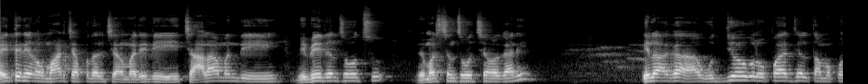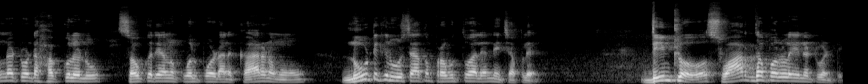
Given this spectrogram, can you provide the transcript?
అయితే నేను ఒక మాట చెప్పదలిచాను. మరి ఇది చాలామంది విభేదించవచ్చు విమర్శించవచ్చేమో కానీ ఇలాగా ఉద్యోగులు ఉపాధ్యాయులు తమకున్నటువంటి హక్కులను సౌకర్యాలను కోల్పోవడానికి కారణము నూటికి నూరు శాతం ప్రభుత్వాలని నేను చెప్పలేను. దీంట్లో స్వార్థపరులైనటువంటి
